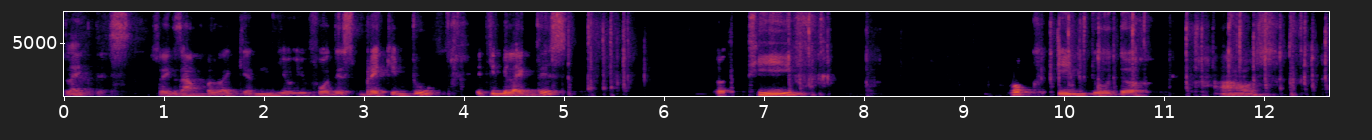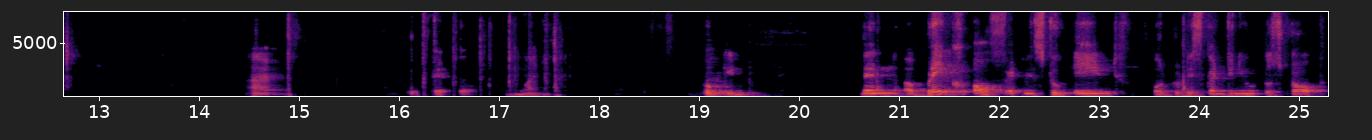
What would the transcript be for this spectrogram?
like this. So example, I can give you for this break into, it can be like this. The thief broke into the house and looted the money. Broke into. Then a break off, it means to end or to discontinue, to stop.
